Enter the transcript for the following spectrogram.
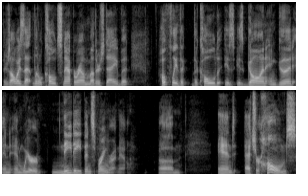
There's always that little cold snap around Mother's Day, but hopefully the, the cold is is gone and good, and and we're knee deep in spring right now. Um, and at your homes,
